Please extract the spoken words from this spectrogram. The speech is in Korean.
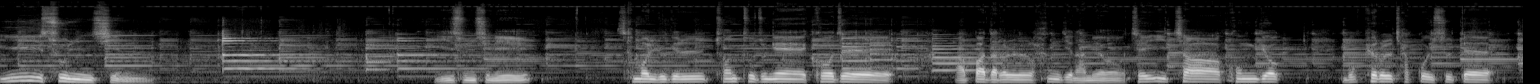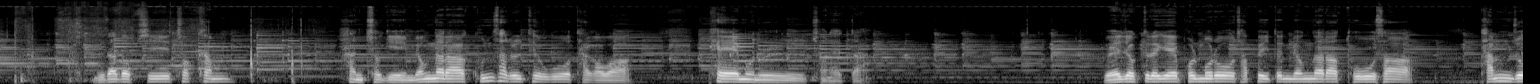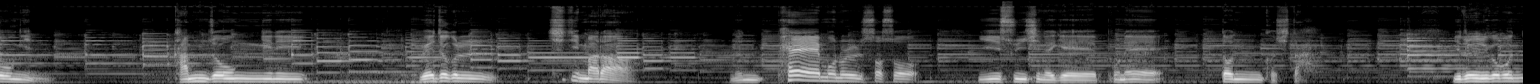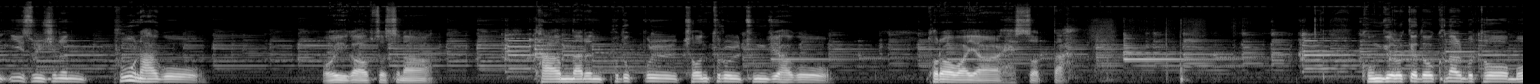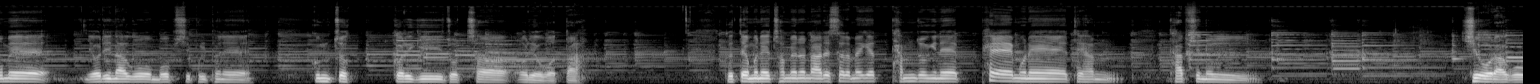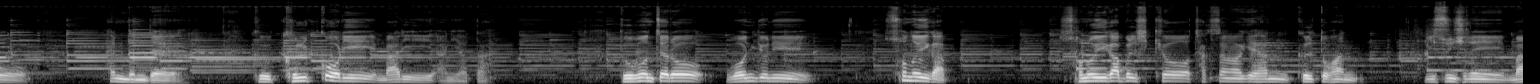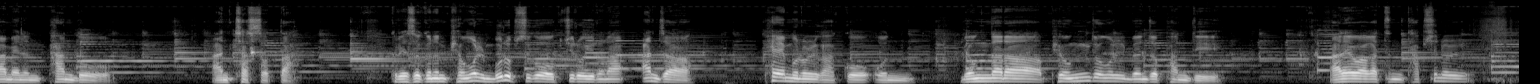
이순신 이순신이 3월 6일 전투 중에 거제 앞바다를 항진하며 제2차 공격 목표를 잡고 있을 때 느닷없이 적함 한 척이 명나라 군사를 태우고 다가와 폐문을 전했다. 외적들에게 볼모로 잡혀있던 명나라 도사 담종인 담종인이 외적을 치지 마라는 폐문을 써서 이순신에게 보냈던 것이다. 이를 읽어본 이순신은 분하고 어이가 없었으나 다음 날은 부득불 전투를 중지하고 돌아와야 했었다. 공교롭게도 그날부터 몸에 열이 나고 몹시 불편해 꿈쩍거리기조차 어려웠다. 그 때문에 처음에는 아랫사람에게 탐종인의 폐문에 대한 답신을 지어라고 했는데 그 글꼴이 말이 아니었다. 두 번째로 원균이 손의갑, 손의갑을 시켜 작성하게 한 글 또한 이순신의 마음에는 반도 안 찼었다. 그래서 그는 병을 무릅쓰고 억지로 일어나 앉아 폐문을 갖고 온 명나라 병정을 면접한 뒤 아래와 같은 답신을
